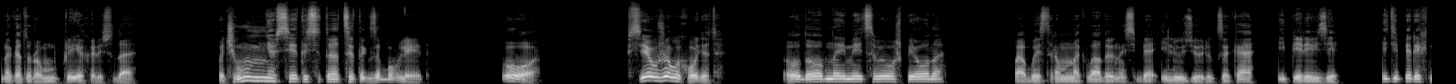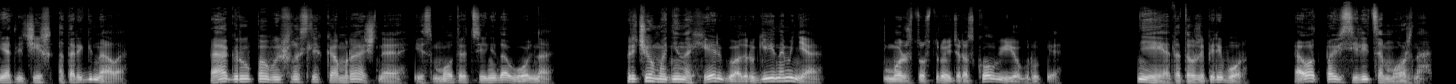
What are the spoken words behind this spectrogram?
на котором мы приехали сюда. Почему меня вся эта ситуация так забавляет? О, все уже выходят. Удобно иметь своего шпиона. По-быстрому накладываю на себя иллюзию рюкзака и перевязи, и теперь их не отличишь от оригинала. А группа вышла слегка мрачная и смотрят все недовольно. Причем одни на Хельгу, а другие на меня. Может устроить раскол в ее группе? Нет, это уже перебор. А вот повеселиться можно.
